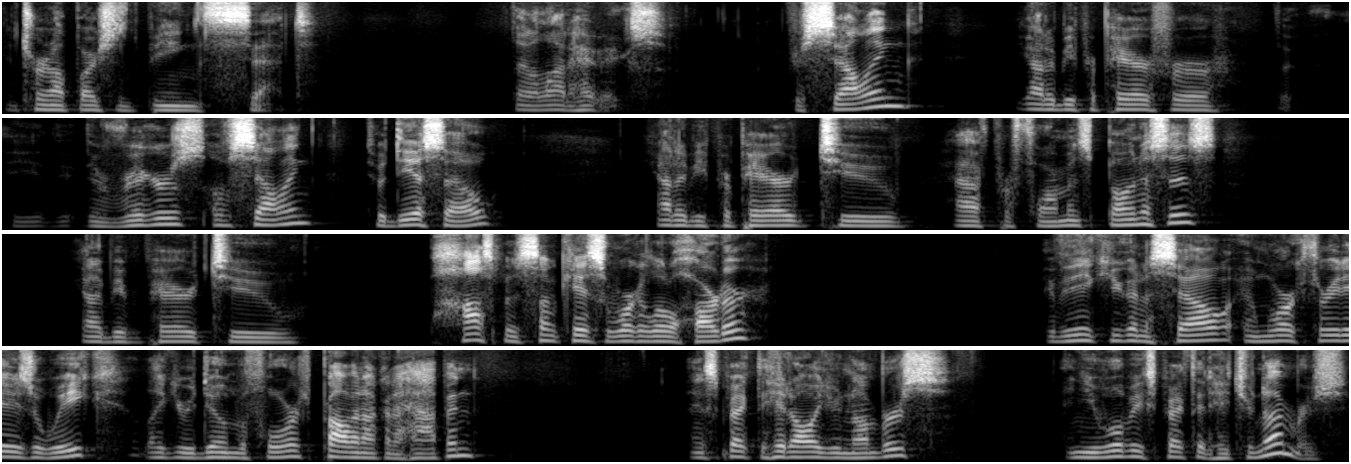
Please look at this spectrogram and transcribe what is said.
internal operations being set. Without a lot of headaches. If you're selling, you got to be prepared for the, the, the rigors of selling to a DSO You got to be prepared to have performance bonuses. You got to be prepared to possibly, in some cases, work a little harder. If you think you're going to sell and work three days a week like you were doing before, it's probably not going to happen. And expect to hit all your numbers, and you will be expected to hit your numbers.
